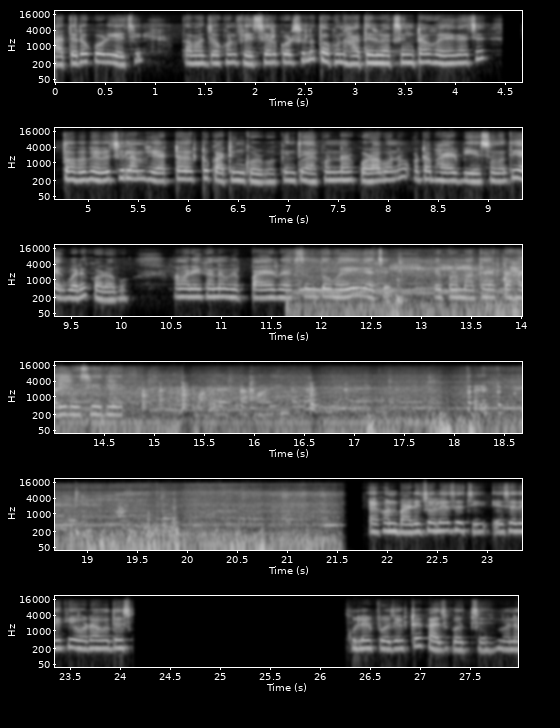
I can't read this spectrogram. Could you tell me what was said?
হাতেরও করিয়েছি। তো আমার যখন ফেসিয়াল করছিল তখন হাতের ভ্যাকসিনটাও হয়ে গেছে। তবে ভেবেছিলাম হেয়ারটাও একটু কাটিং করব, কিন্তু এখন আর করাবো না, ওটা ভাইয়ের বিয়ের সময়তেই একবারে করাবো। আমার এখানে পায়ের ভ্যাকসিন তো হয়েই গেছে। এরপর মাথায় একটা হাঁড়ি বসিয়ে দিয়ে মাথায় একটা হাঁড়ি। এখন বাড়ি চলে এসেছি, এসে দেখি ওরা ওদের স্কুলের প্রজেক্টের কাজ করছে। মানে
